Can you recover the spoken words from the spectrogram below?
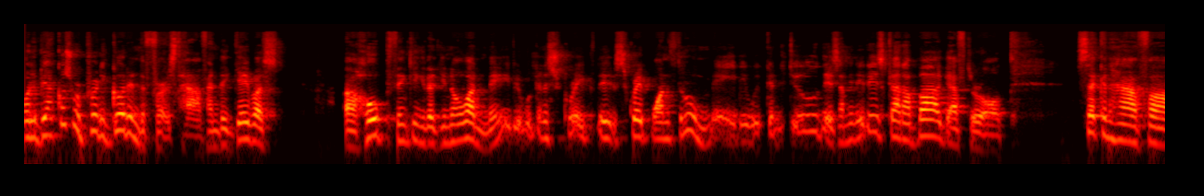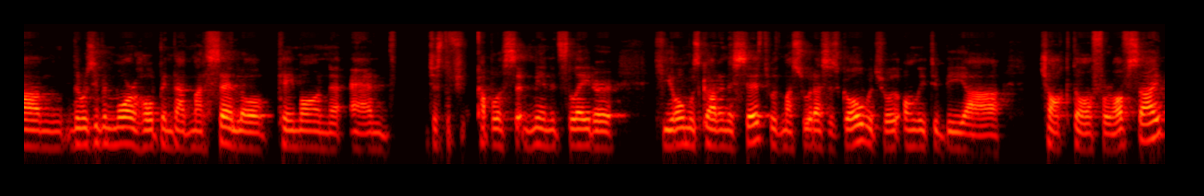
Olympiacos were pretty good in the first half, and they gave us uh, hope, thinking that you know what, maybe we're going to scrape scrape one through. Maybe we can do this. I mean, it is Qarabag after all. Second half, um, there was even more hope in that Marcelo came on, and just a few, couple of minutes later, he almost got an assist with Masouras' goal, which was only to be uh, chalked off for offside.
